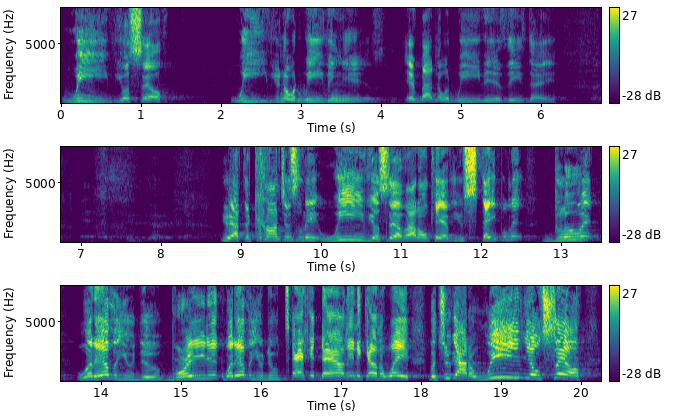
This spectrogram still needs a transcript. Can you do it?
weave yourself. Weave. You know what weaving is. Everybody know what weave is these days. You have to consciously weave yourself. I don't care if you staple it, glue it, whatever you do, braid it, whatever you do, tack it down any kind of way, but you got to weave yourself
